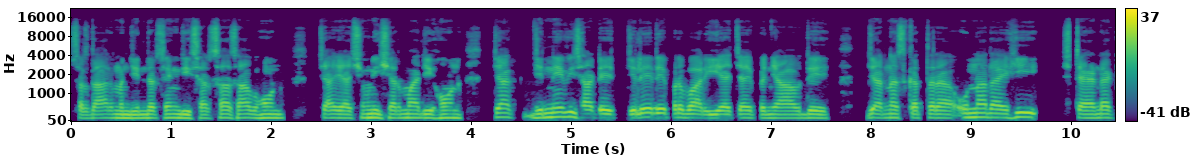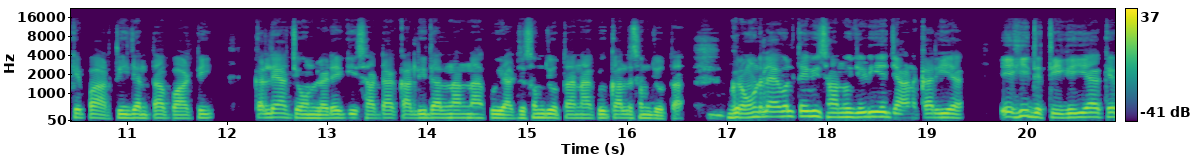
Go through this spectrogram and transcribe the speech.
ਸਰਦਾਰ ਮਨਜਿੰਦਰ ਸਿੰਘ ਜੀ ਸਰਸਾ ਸਾਹਿਬ ਹੋਣ ਚਾਹੇ ਅਸ਼ਵਨੀ ਸ਼ਰਮਾ ਜੀ ਹੋਣ ਜਾਂ ਜਿੰਨੇ ਵੀ ਸਾਡੇ ਜ਼ਿਲ੍ਹੇ ਦੇ ਪ੍ਰਭਾਰੀ ਹੈ ਚਾਹੇ ਪੰਜਾਬ ਦੇ ਜਨਰਲ ਸਕੱਤਰ ਆ ਉਹਨਾਂ ਦਾ ਇਹੀ ਸਟੈਂਡ ਹੈ ਕਿ ਭਾਰਤੀ ਜਨਤਾ ਪਾਰਟੀ ਕੱਲਿਆਂ ਚੋਣ ਲੜੇਗੀ। ਸਾਡਾ ਅਕਾਲੀ ਦਲ ਨਾਲ ਨਾ ਕੋਈ ਅੱਜ ਸਮਝੌਤਾ ਨਾ ਕੋਈ ਕੱਲ ਸਮਝੌਤਾ। ਗਰਾਊਂਡ ਲੈਵਲ ਤੇ ਵੀ ਸਾਨੂੰ ਜਿਹੜੀ ਇਹ ਜਾਣਕਾਰੀ ਹੈ ਇਹੀ ਦਿੱਤੀ ਗਈ ਹੈ ਕਿ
